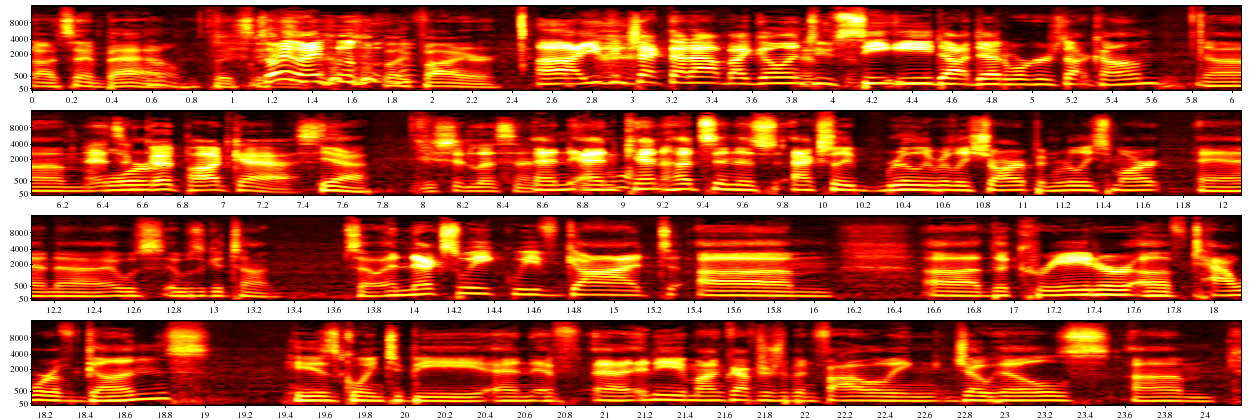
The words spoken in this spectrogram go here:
I was saying bad. Oh. They see So anyway, it's like fire. uh, you can check that out by going to ce.deadworkers.com. Um, It's or, a good podcast. Yeah, You should listen. and and Kent Hudson is actually really really sharp and really smart, and uh, it was it was a good time. So and next week we've got um, uh, the creator of Tower of Guns. He is going to be, and if uh, any Minecrafters have been following Joe Hills, um, s-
